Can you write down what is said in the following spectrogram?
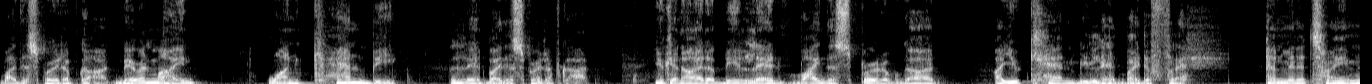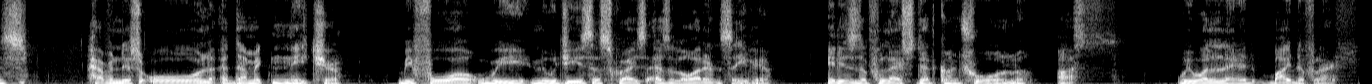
by the Spirit of God. Bear in mind, one can be led by the Spirit of God. You can either be led by the Spirit of God or you can be led by the flesh. And many times, having this old Adamic nature, before we knew Jesus Christ as Lord and Savior, it is the flesh that controlled us. We were led by the flesh.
